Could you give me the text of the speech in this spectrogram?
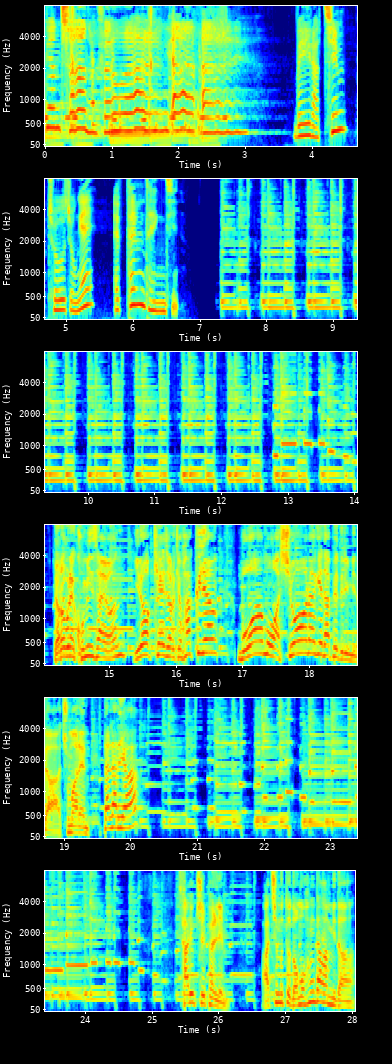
괜찮은 feeling yeah. 매일 아침 조종의 FM 댕진 여러분의 고민 사연 이렇게 저렇게 확 그냥 모아 모아 시원하게 답해드립니다. 주말엔 날라리야. 4678님 아침부터 너무 황당합니다.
